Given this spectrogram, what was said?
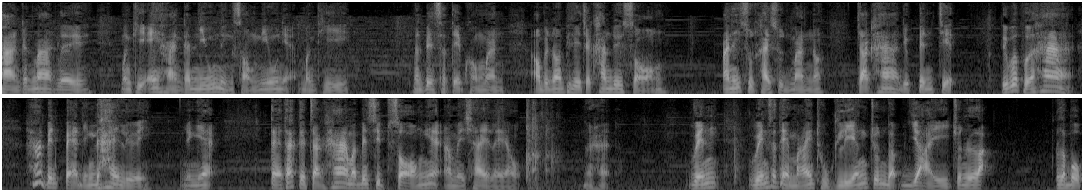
ห่างกันมากเลย บางทีไอ้ห่างกันนิ้ว 1 2 นิ้วเนี่ยบางทีมันเป็นสเต็ปของมัน เอาเป็นว่าพี่เลจะขั้นด้วย 2 อันนี้สุดใครสุดมันเนาะจาก 5 เดี๋ยวเป็น 7 หรือว่าเผื่อ5 5 เป็น 8 ยังได้เลย อย่างเงี้ยแต่ถ้าเกิดจาก 5 มาเป็น 12เนี่ยอะไม่ใช่แล้วนะฮะเว้นเว้นสเต็ปไม้ถูกเลี้ยงจนแบบใหญ่จนละระบบ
